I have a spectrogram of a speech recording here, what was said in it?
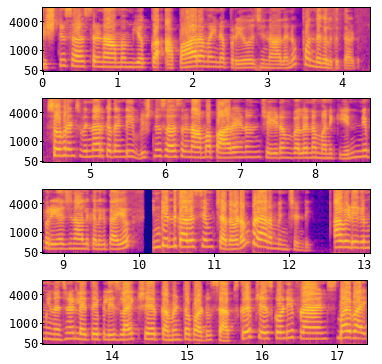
విష్ణు సహస్రనామం యొక్క అపారమైన ప్రయోజనాలను పొందగలుగుతాడు. సో ఫ్రెండ్స్ విన్నారు కదండి విష్ణు సహస్రనామ పారాయణం చేయడం వలన మనకి ఎన్ని ప్రయోజనాలు కలుగుతాయో? ఇంకెందుకు ఆలస్యం? చదవడం ప్రారంభించండి. ఆ వీడియో కనుక మీకు నచ్చినట్లయితే ప్లీజ్ లైక్ షేర్ కమెంట్తో పాటు సబ్స్క్రైబ్ చేసుకోండి ఫ్రెండ్స్. బాయ్ బాయ్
